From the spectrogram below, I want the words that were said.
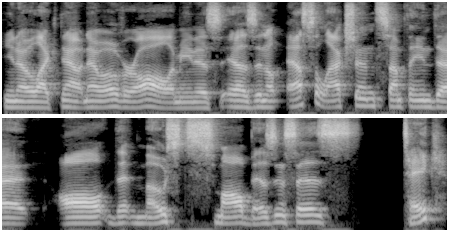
you know, like now now overall, I mean, is is an S election something that all that most small businesses take?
